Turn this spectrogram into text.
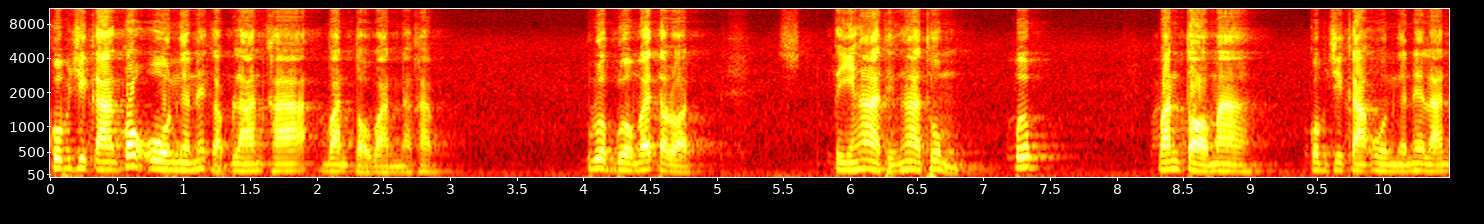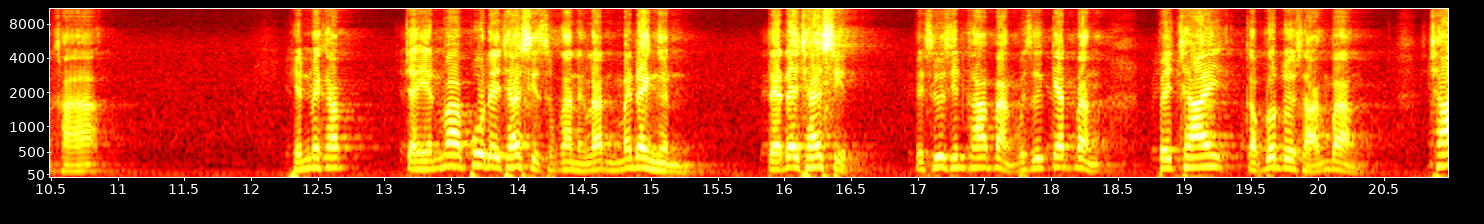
กรมบัญชีกลางก็โอนเงินให้กับร้านค้าวันต่อวันนะครับ รวบรวมไว้ตลอดตีห้าถึงห้าทุ่มปุ๊บวันต่อมากรมบัญชีกลางโอนเงินให้ร้านค้า เห็นไหมครับ จะเห็นว่าผู้ได้ใช้สิทธิสำคัญแห่งรัฐไม่ได้เงิน แต่ได้ใช้สิทธิ์ ไปซื้อสินค้าบ้าง ไปซื้อแก๊สบ้าง ไปใช้กับรถโดยสารบ้าง ใช้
